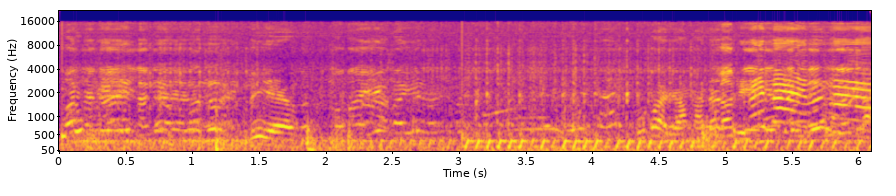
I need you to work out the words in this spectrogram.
bớt bây giờ có phải là mà nó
